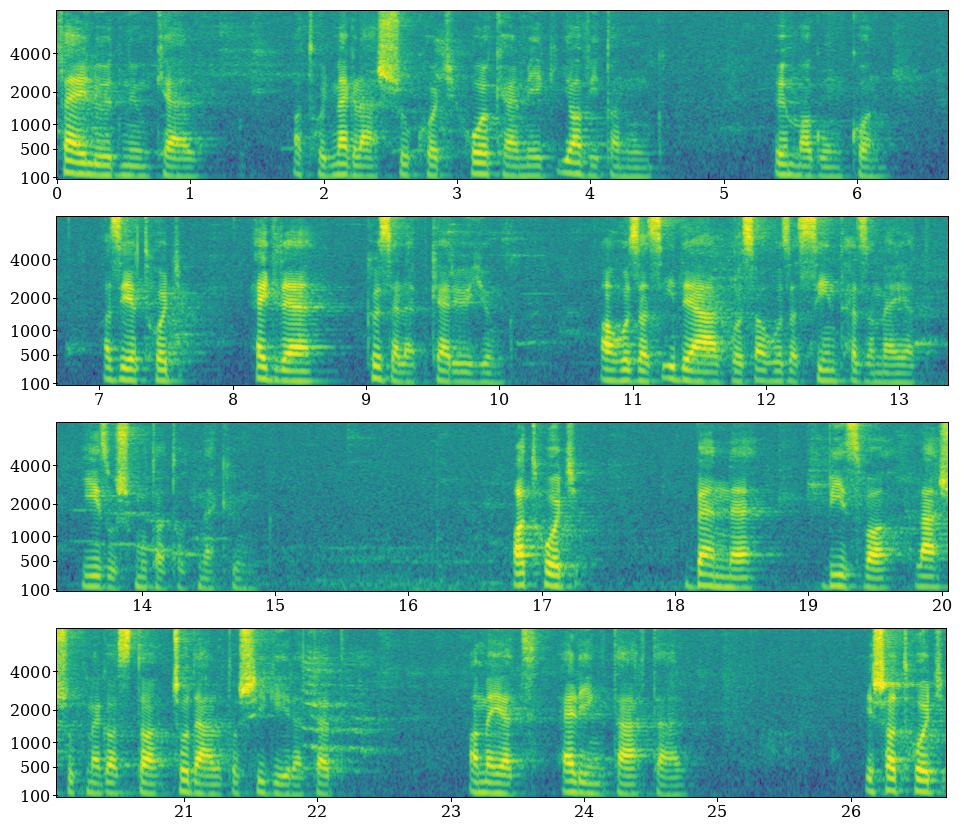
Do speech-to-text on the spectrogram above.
fejlődnünk kell. Add, hogy meglássuk, hogy hol kell még javítanunk önmagunkon. Azért, hogy egyre közelebb kerüljünk ahhoz az ideálhoz, ahhoz a szinthez, amelyet Jézus mutatott nekünk. Add, hogy benne bízva lássuk meg azt a csodálatos ígéretet, amelyet elénk tártál. És add, hogy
